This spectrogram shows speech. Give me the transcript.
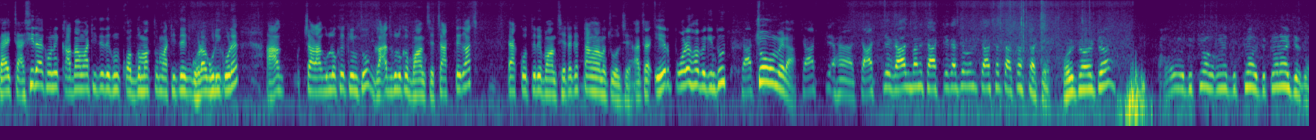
তাই চাষিরা এখন এই কাদা মাটিতে দেখুন কদ্দমাক্ত মাটিতে ঘোরাঘুরি করে আগ চারাগুলোকে কিন্তু গাছগুলোকে বাঁধছে। চারটে গাছ একত্রে বাঁধছে এটাকে টাঙানো চলছে। আচ্ছা এরপরে হবে কিন্তু চৌমেরা। চারটে হ্যাঁ চারটে গাছ মানে চারটে গাছে মানে চারশো চারশো থাকে ওইটা ওইটা? ওই দুটো ওখানে দুটো দুটো রয়েছে তো?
